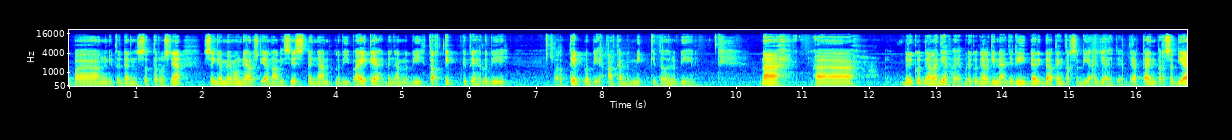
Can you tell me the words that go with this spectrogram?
bank gitu dan seterusnya sehingga memang dia harus dianalisis dengan lebih baik ya dengan lebih tertib gitu ya lebih tertib lebih akademik gitu lebih nah e, berikutnya lagi apa ya? Berikutnya lagi. Nah jadi dari data yang tersedia aja itu ya. Data yang tersedia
